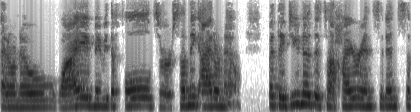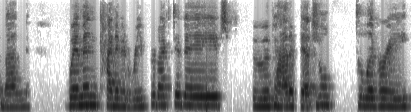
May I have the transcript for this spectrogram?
I don't know why, maybe the folds or something. I don't know. But they do know that's a higher incidence among women kind of in reproductive age who have had a vaginal delivery.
